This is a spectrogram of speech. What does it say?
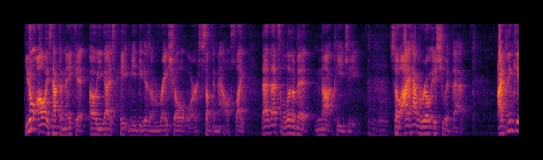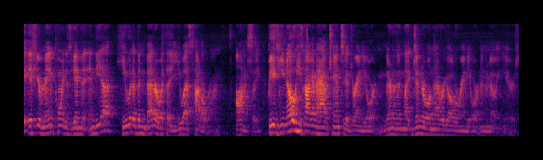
you don't always have to make it, oh, you guys hate me because of racial or something else. Like, that, that's a little bit not PG. Mm-hmm. So I have a real issue with that. I think if your main point is getting to India, he would have been better with a U.S. title run, honestly, because you know he's not going to have a chance against Randy Orton. They're like Jinder will never go over Randy Orton in a million years.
